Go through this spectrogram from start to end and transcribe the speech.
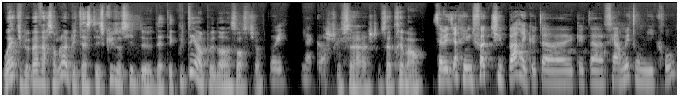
Ouais, tu peux pas faire semblant, et puis t'as cette excuse aussi d'être écouté un peu dans un sens, tu vois. Oui, d'accord. Je trouve ça, je trouve ça très marrant. Ça veut dire qu'une fois que tu pars et que tu as, que as fermé ton micro,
